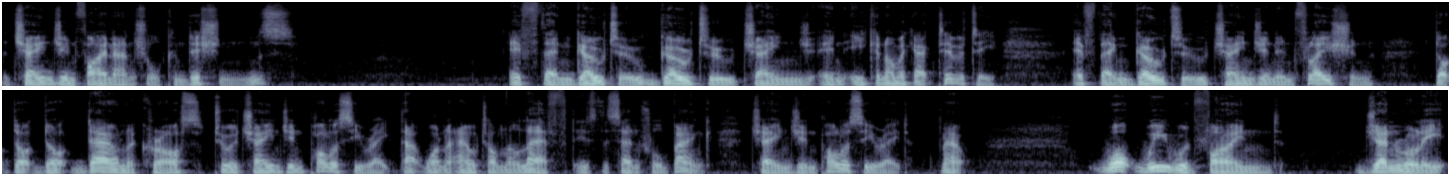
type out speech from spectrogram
a change in financial conditions if then go to, go to change in economic activity. If then go to change in inflation, dot dot dot down across to a change in policy rate. That one out on the left is the central bank change in policy rate. Now, what we would find generally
